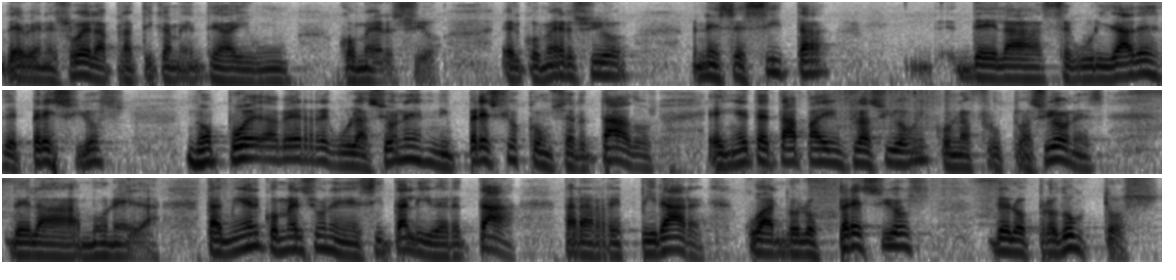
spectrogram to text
de Venezuela prácticamente hay un comercio. El comercio necesita de las seguridades de precios, no puede haber regulaciones ni precios concertados en esta etapa de inflación y con las fluctuaciones de la moneda. También el comercio necesita libertad para respirar cuando los precios de los productos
